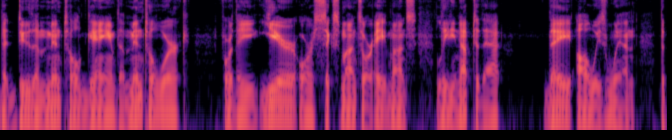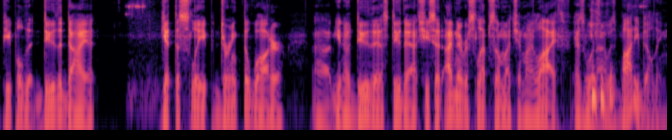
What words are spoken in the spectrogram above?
that do the mental game, the mental work, for the year or six months or eight months leading up to that, they always win. The people that do the diet, get the sleep, drink the water, uh, you know, do this, do that. She said, I've never slept so much in my life as when I was bodybuilding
